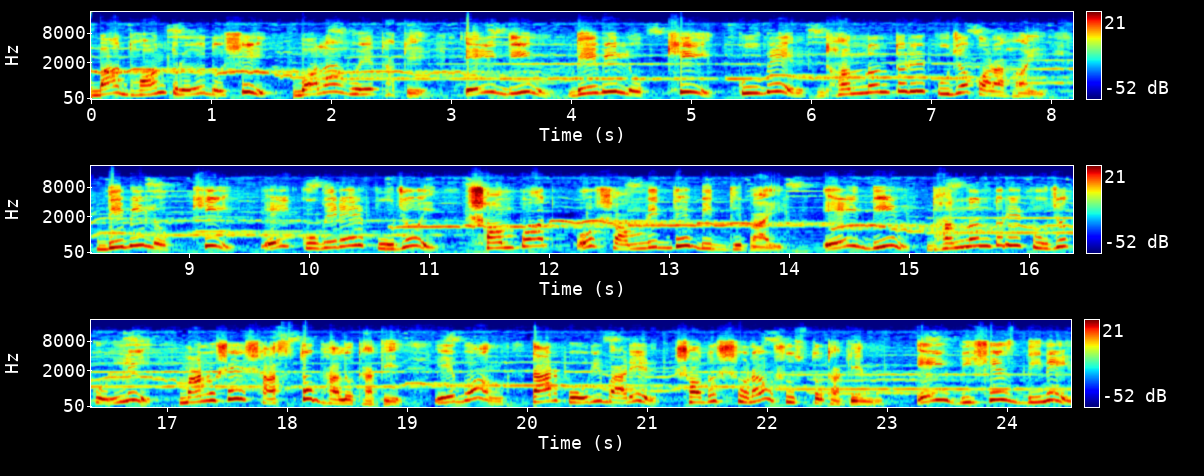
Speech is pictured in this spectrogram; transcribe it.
বা ধন ত্রয়োদশী বলা হয়ে থাকে। এই দিন দেবী লক্ষ্মী কুবের ধন্বন্তরের পুজো করা হয়। দেবী লক্ষ্মী এই কুবেরের পুজোয় সম্পদ ও সমৃদ্ধি বৃদ্ধি পায়। এই দিন ধন্বন্তরের পুজো করলে মানুষের স্বাস্থ্য ভালো থাকে এবং তার পরিবারের সদস্যরাও সুস্থ থাকেন। এই বিশেষ দিনে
